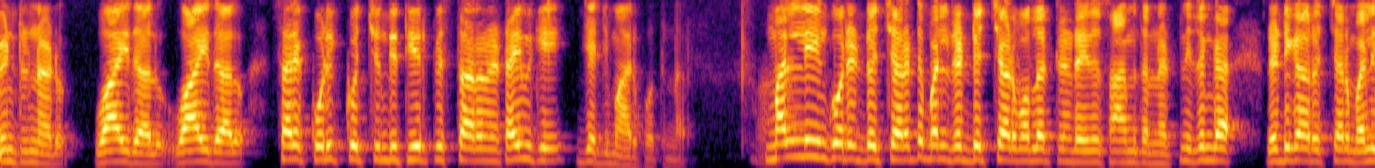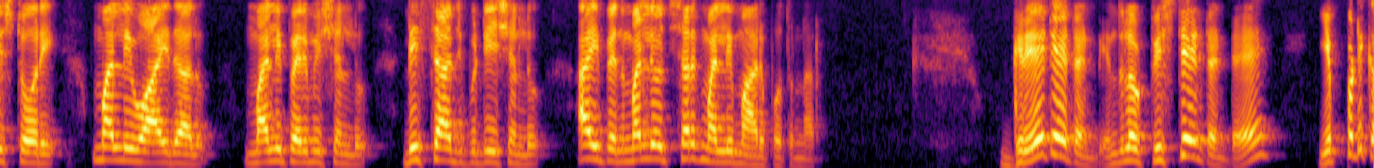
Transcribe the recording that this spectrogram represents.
వింటున్నాడు. వాయిదాలు వాయిదాలు. సరే కొలిక్కి వచ్చింది తీర్పిస్తారనే టైంకి జడ్జి మారిపోతున్నారు. మళ్ళీ ఇంకో రెడ్డి వచ్చారంటే మళ్ళీ రెడ్డి వచ్చాడు మొదటి ఏదో సామెత అన్నట్టు. నిజంగా రెడ్డి గారు వచ్చారు మళ్ళీ స్టోరీ మళ్ళీ వాయిదాలు మళ్ళీ పెర్మిషన్లు డిశ్చార్జ్ పిటిషన్లు అయిపోయింది. మళ్ళీ వచ్చేసరికి మళ్ళీ మారిపోతున్నారు. గ్రేట్ ఏంటంటే ఇందులో ట్విస్ట్ ఏంటంటే ఇప్పటికి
